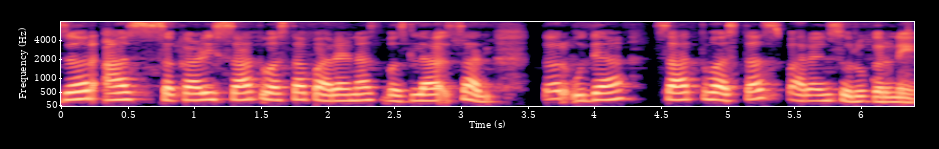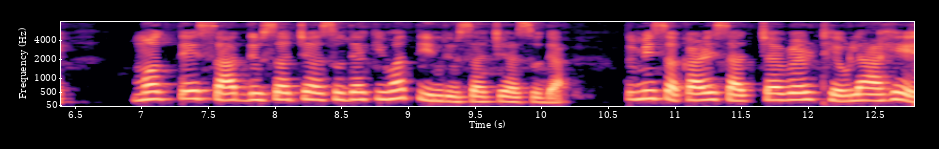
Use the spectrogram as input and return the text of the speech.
जर आज सकाळी सात वाजता पारायणास बसला असाल तर उद्या सात वाजताच पारायण सुरू करणे. मग ते सात दिवसाचे असू द्या किंवा तीन दिवसाचे असू द्या. तुम्ही सकाळी सातच्या वेळ ठेवला आहे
